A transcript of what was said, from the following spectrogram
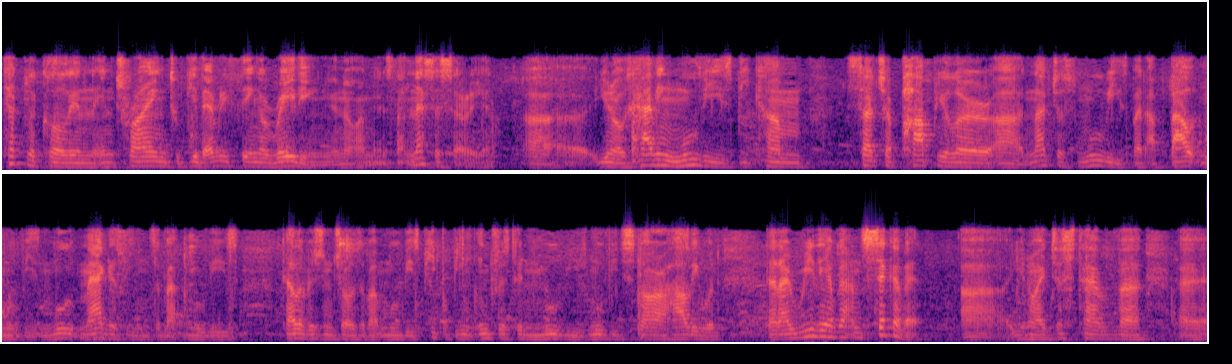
technical in in trying to give everything a rating. You know, I mean, it's not necessary. Uh, you know, having movies become such a popular, not just movies, but about movies, mo magazines about movies television shows about movies, people being interested in movies, movie star, Hollywood, that I really have gotten sick of it. Uh, you know, I just have, uh, uh,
